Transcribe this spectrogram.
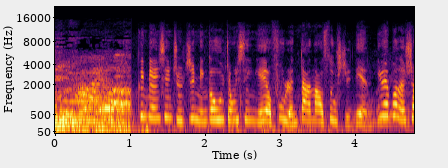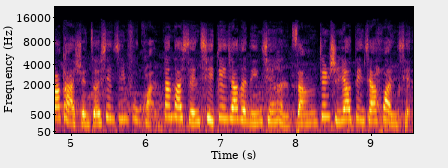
警察来了。另一边，新竹知名购物中心也有富人大闹素食店，因为不能刷卡，选择现金付款，但他嫌弃店家的零钱很脏，坚持要店家换钱，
